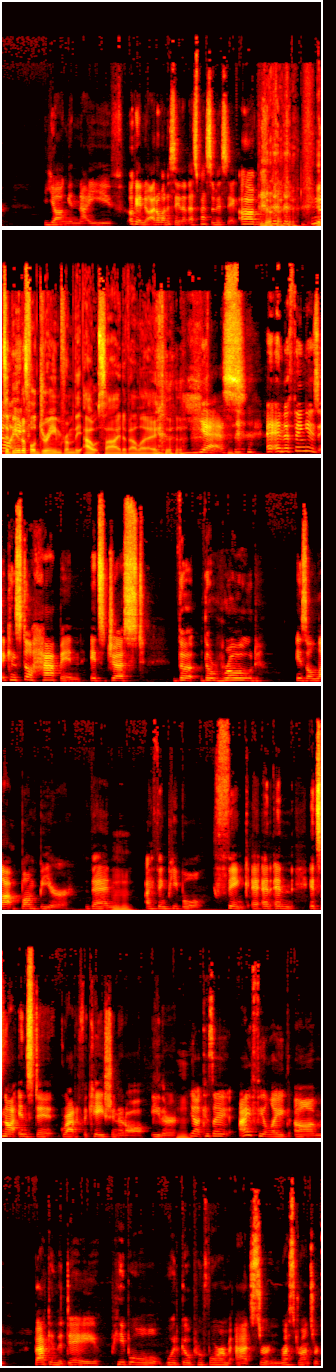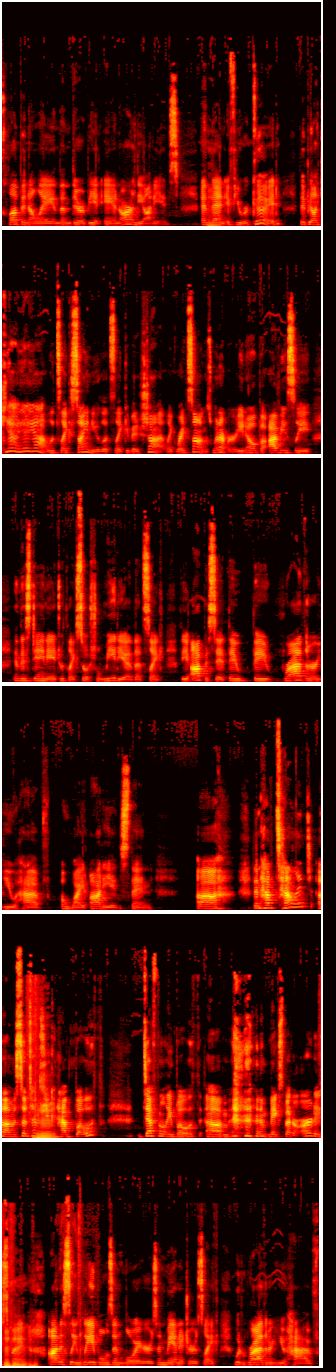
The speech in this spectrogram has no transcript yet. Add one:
young and naive. Okay, no, I don't want to say that. That's pessimistic. Um, it's no, a beautiful it's, dream from the outside of LA. yes, and, and the thing is, it can still happen. It's just the the road is a lot bumpier than mm-hmm. I think people think and and it's not instant gratification at all either. Mm. Yeah, cuz I I feel like um back in the day people would go perform at certain restaurants or club in LA and then there would be an A&R in the audience. And mm. then if you were good, they'd be like, yeah, yeah, yeah, let's like sign you, let's like give it a shot, like write songs, whatever, you know. But obviously, in this day and age with like social media, that's like the opposite. They they rather you have a wide audience than uh than have talent. Um, sometimes mm-hmm. you can have both. Definitely both um, makes better artists, but honestly, labels and lawyers and managers like would rather you have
